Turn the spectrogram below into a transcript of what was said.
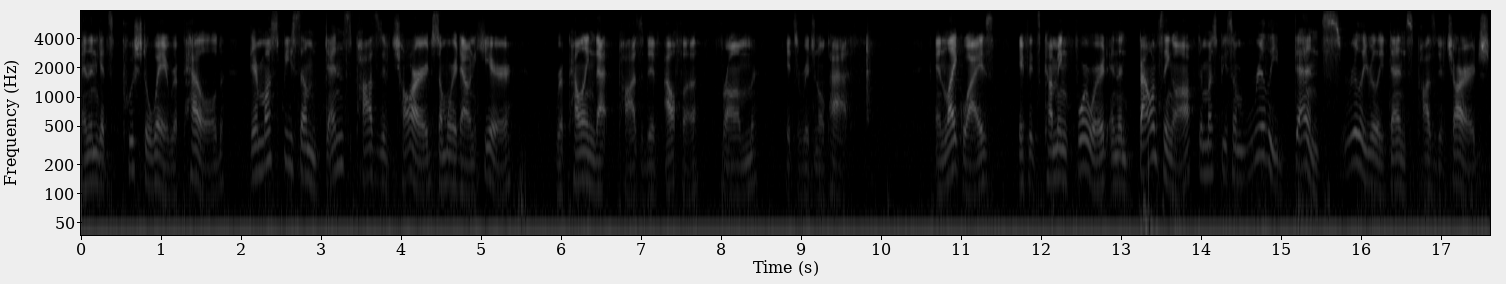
and then gets pushed away, repelled, there must be some dense positive charge somewhere down here repelling that positive alpha from its original path. And likewise, if it's coming forward and then bouncing off, there must be some really dense, really, really dense positive charge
